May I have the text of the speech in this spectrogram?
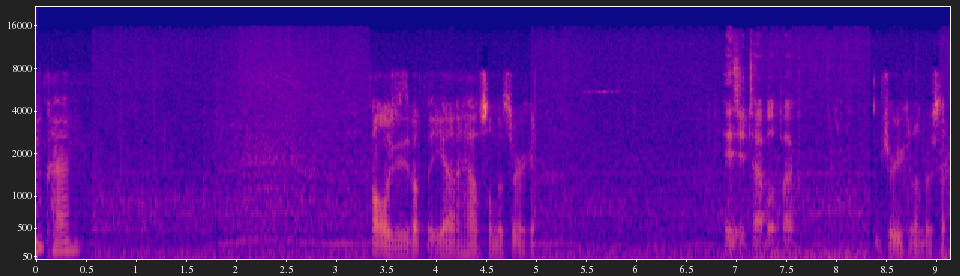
Okay. Apologies about the uh, on the Ricken. Here's your tablet pack. I'm sure you can understand.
